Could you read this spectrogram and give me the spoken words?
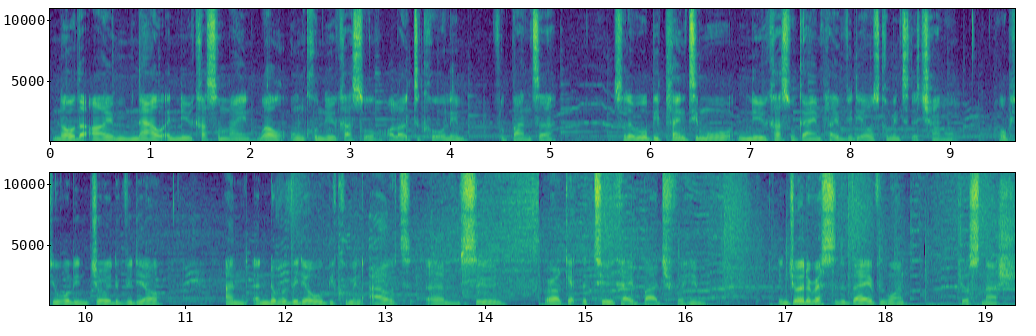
know that I'm now a Newcastle main, well Uncle Newcastle I like to call him for banter. So there will be plenty more Newcastle gameplay videos coming to the channel. Hope you all enjoy the video. And another video will be coming out um, soon where I'll get the 2k badge for him. Enjoy the rest of the day everyone. Just Nash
